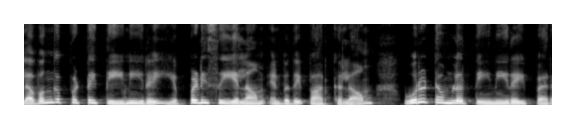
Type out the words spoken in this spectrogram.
லவங்கப்பட்டை தேநீரை எப்படி செய்யலாம் என்பதை பார்க்கலாம். ஒரு டம்ளர் தேநீரை பெற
